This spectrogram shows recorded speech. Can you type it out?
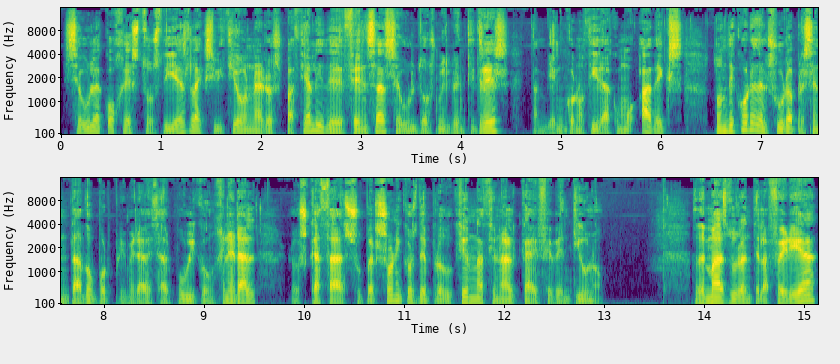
Seúl acoge estos días la exhibición aeroespacial y de defensa Seúl 2023, también conocida como ADEX, donde Corea del Sur ha presentado por primera vez al público en general los cazas supersónicos de producción nacional KF-21. Además, durante la feria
